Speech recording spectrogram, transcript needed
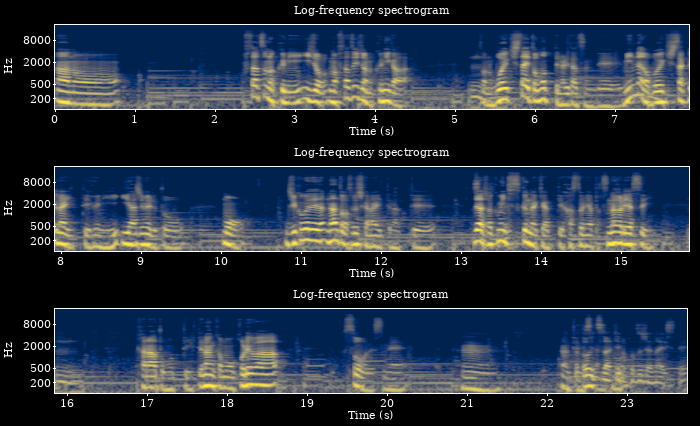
あの2つの国以上、まあ、2つ以上の国がうん。その貿易したいと思って成り立つんでみんなが貿易したくないっていうふうに言い始めるともう自国で何とかするしかないってなってじゃあ植民地作んなきゃっていう発想にやっぱつながりやすいうんかなと思っていてなんかもうこれはそうですね。うん。なんていうんですかね。ドイツだけのことじゃないですね。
